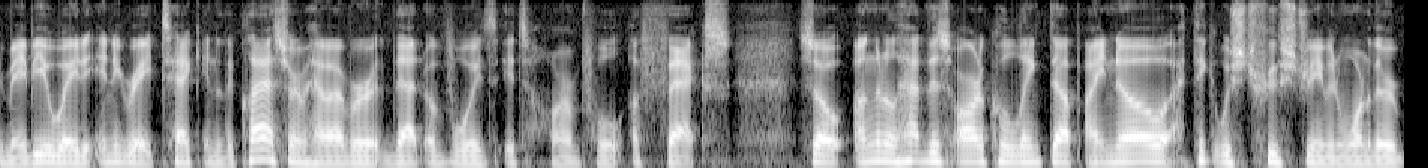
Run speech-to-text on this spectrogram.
There may be a way to integrate tech into the classroom, however, that avoids its harmful effects. So I'm going to have this article linked up. I know, I think it was TruthStream in one of their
